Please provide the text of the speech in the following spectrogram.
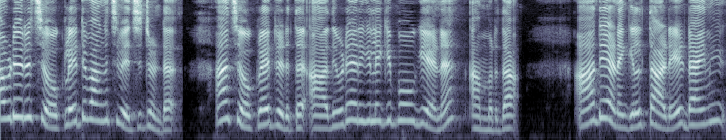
അവിടെ ഒരു ചോക്ലേറ്റ് വാങ്ങിച്ചു വെച്ചിട്ടുണ്ട്. ആ ചോക്ലേറ്റ് എടുത്ത് ആദ്യയുടെ അരികിലേക്ക് പോവുകയാണ് അമൃത. ആദ്യയാണെങ്കിൽ താഴെ ഡൈനിങ്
